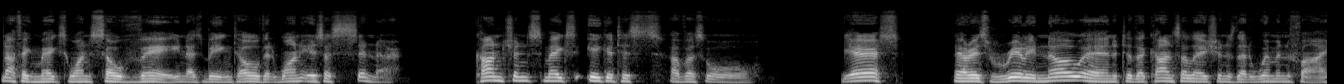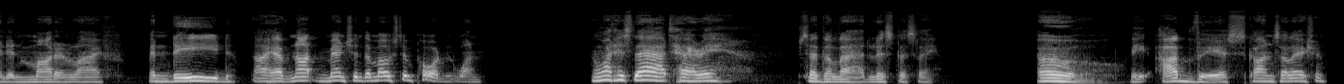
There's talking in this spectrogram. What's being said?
nothing makes one so vain as being told that one is a sinner. Conscience makes egotists of us all. Yes, there is really no end to the consolations that women find in modern life. Indeed, I have not mentioned the most important one. "What is that, Harry?" said the lad listlessly. "Oh, the obvious consolation.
